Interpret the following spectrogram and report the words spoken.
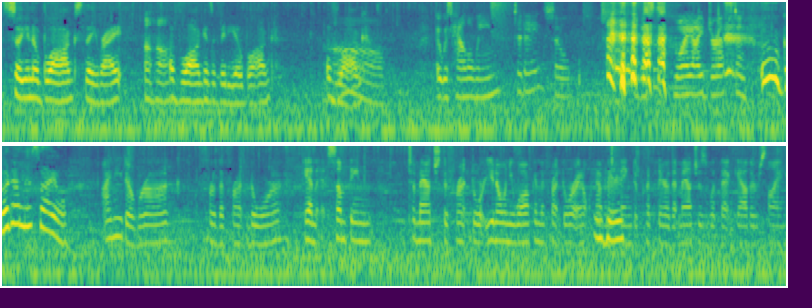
So you know blogs, they write. Uh huh. A vlog is a video blog. A vlog. Oh. It was Halloween today, so this is why I dressed in. Ooh, go down this aisle. I need a rug for the front door and something to match the front door. You know, when you walk in the front door, I don't have Mhm. anything to put there that matches with that gather sign.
